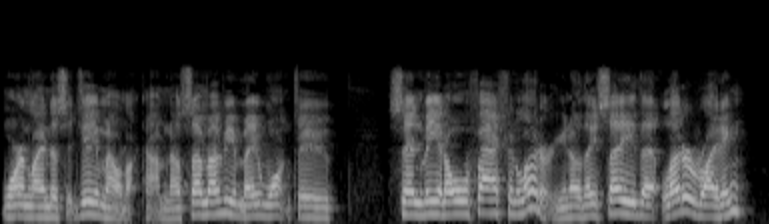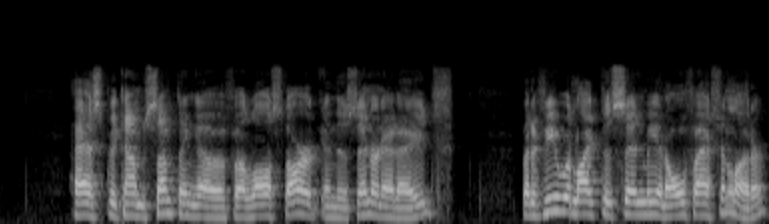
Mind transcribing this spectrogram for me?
Warren Landis at gmail.com. Now, some of you may want to send me an old fashioned letter. You know, they say that letter writing has become something of a lost art in this internet age. But if you would like to send me an old fashioned letter,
